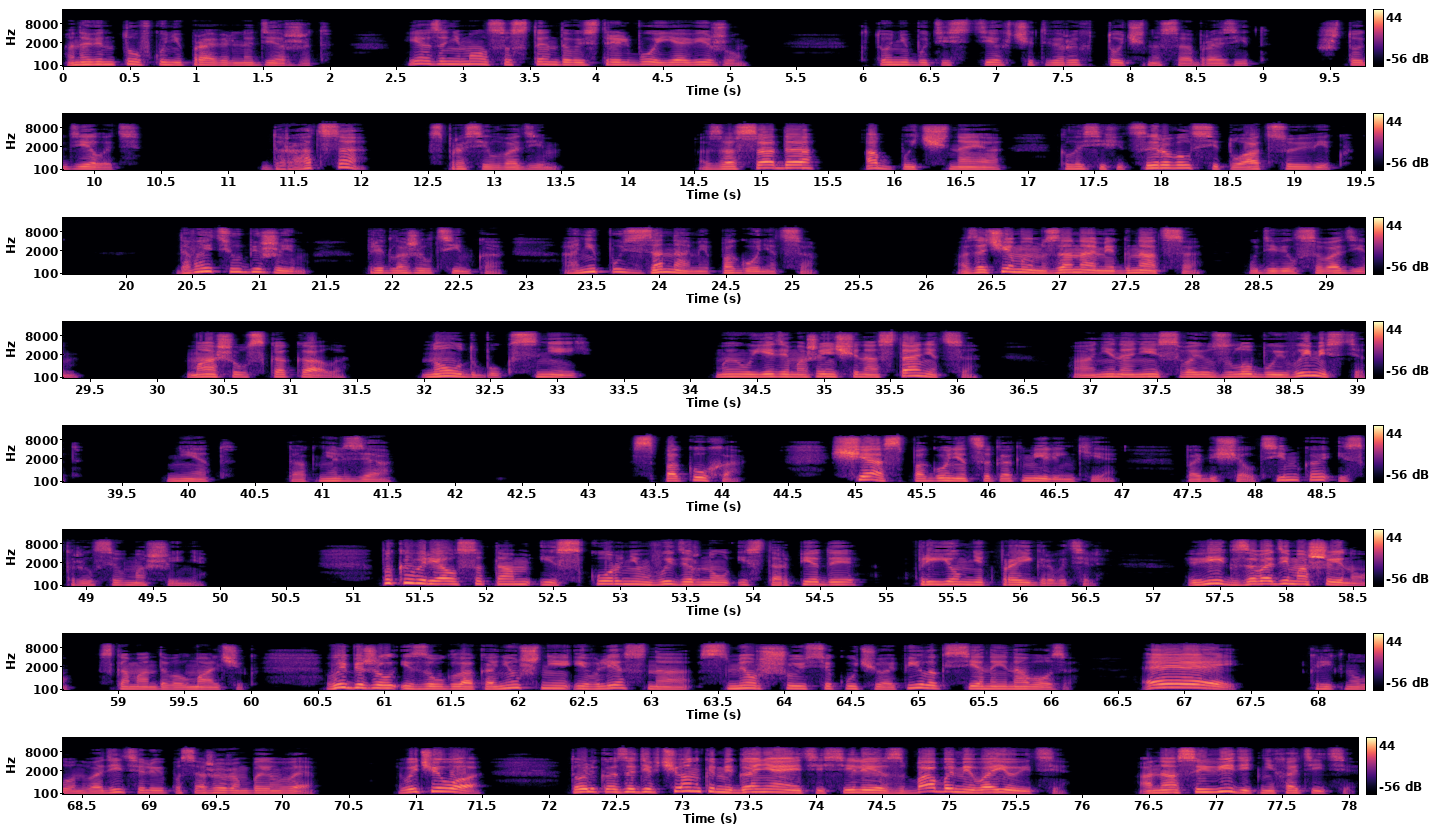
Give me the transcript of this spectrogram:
«Она винтовку неправильно держит. Я занимался стендовой стрельбой, я вижу. Кто-нибудь из тех четверых точно сообразит. Что делать?» «Драться?» — спросил Вадим. «Засада обычная», классифицировал ситуацию Вик. «Давайте убежим», — предложил Тимка. «Они пусть за нами погонятся». «А зачем им за нами гнаться?» — удивился Вадим. Маша ускакала. Ноутбук с ней. Мы уедем, а женщина останется? А они на ней свою злобу и выместят? Нет, так нельзя. Спокуха. Сейчас погонятся, как миленькие пообещал Тимка и скрылся в машине. Поковырялся там и с корнем выдернул из торпеды приемник-проигрыватель. «Вик, заводи машину!» — скомандовал мальчик. Выбежал из-за угла конюшни и влез на смерзшуюся кучу опилок, сена и навоза. «Эй!» — крикнул он водителю и пассажирам БМВ. «Вы чего, только за девчонками гоняетесь или с бабами воюете?» А нас и видеть не хотите.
